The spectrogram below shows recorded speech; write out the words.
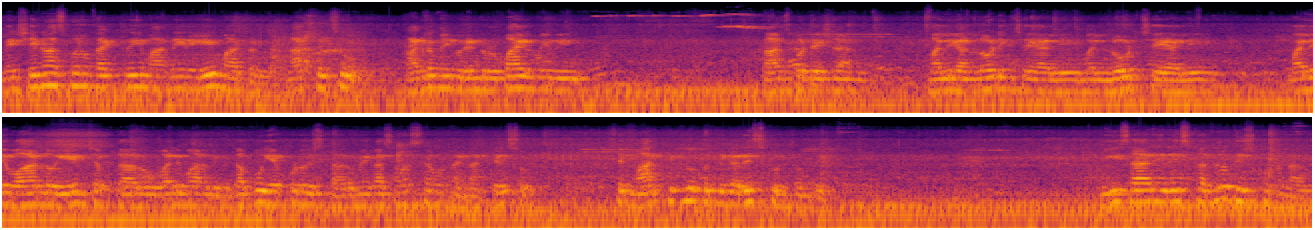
నేను శ్రీనివాసపురం ఫ్యాక్టరీ మా నేను ఏం మాట్లాడలా? నాకు తెలుసు. అక్కడ మీకు రెండు రూపాయలు మీరు ట్రాన్స్పోర్టేషన్ మళ్ళీ అన్లోడింగ్ చేయాలి మళ్ళీ లోడ్ చేయాలి. మళ్ళీ వాళ్ళు ఏం చెప్తారు? మళ్ళీ వాళ్ళు మీకు డబ్బు ఎప్పుడు ఇస్తారు? మీకు ఆ సమస్య ఉన్నాయి నాకు తెలుసు. సో మార్కెట్లో కొద్దిగా రిస్క్ ఉంటుంది. ఈసారి రిస్క్ అందరూ తీసుకుంటున్నారు.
